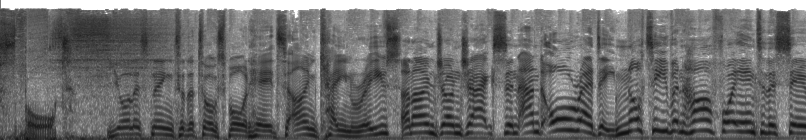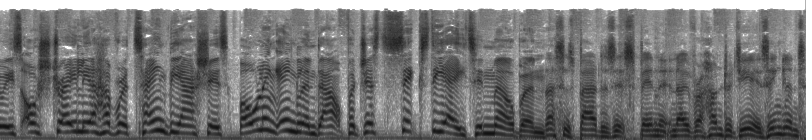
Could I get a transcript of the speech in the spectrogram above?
Sport. You're listening to the Talksport hit. I'm Kane Reeves. And I'm John Jackson. And already, not even halfway into the series, Australia have retained the Ashes, bowling England out for just 68 in Melbourne. That's as bad as it's been in over 100 years. England's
